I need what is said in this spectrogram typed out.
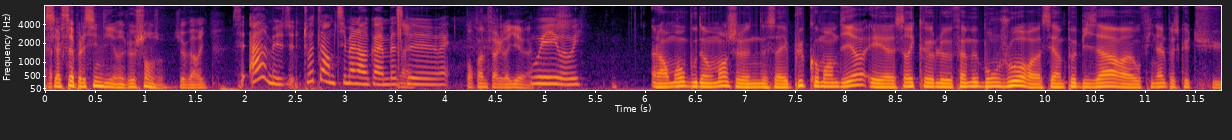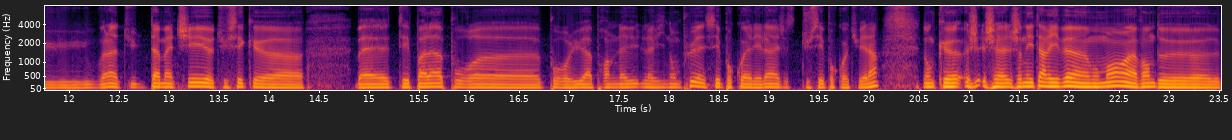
Si elle s'appelle Cindy, hein, je change, je varie. Ah, mais toi, t'es un petit malin quand même, parce que. ouais. Pour pas me faire griller. ouais. Oui, oui, oui. Alors moi, au bout d'un moment, je ne savais plus comment dire, et euh, c'est vrai que le fameux bonjour, euh, c'est un peu bizarre au final parce que tu, voilà, tu t'as matché, tu sais que euh, bah, t'es pas là pour euh, pour lui apprendre la, vie- la vie non plus. Elle sait pourquoi elle est là, tu sais pourquoi tu es là. Donc euh, j'en étais arrivé à un moment avant de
